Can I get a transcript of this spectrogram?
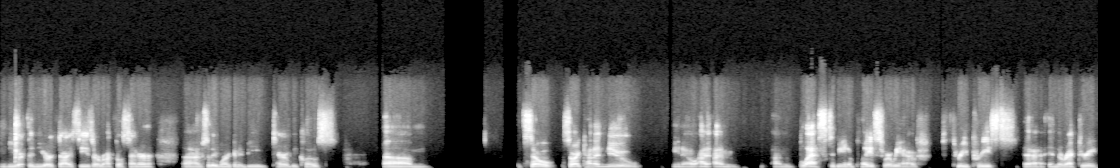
New York, the New York Diocese or Rockville Centre, um, so they weren't going to be terribly close. Um, so so I kind of knew, you know, I, I'm I'm blessed to be in a place where we have three priests uh, in the rectory,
